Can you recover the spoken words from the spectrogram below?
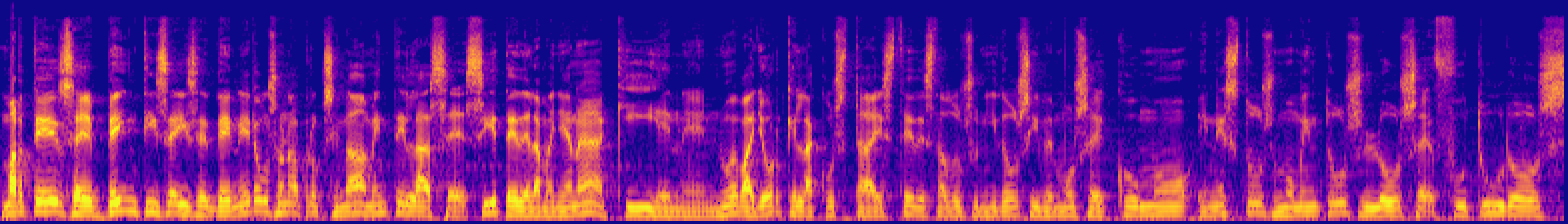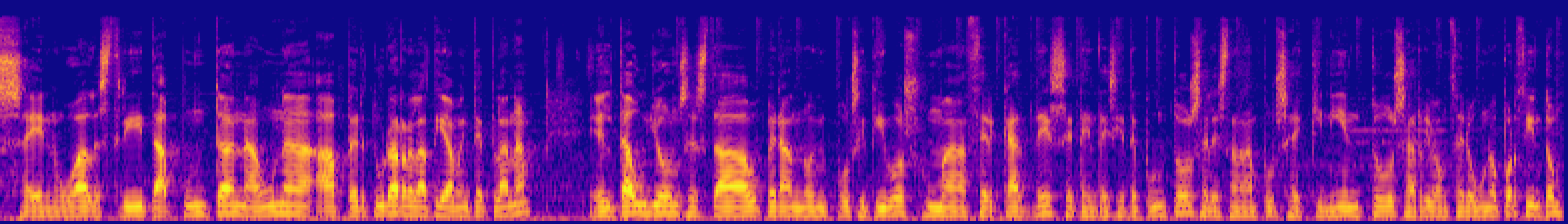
Martes 26 eh, de enero son aproximadamente las 7 eh, de la mañana aquí en eh, Nueva York, en la costa este de Estados Unidos, y vemos cómo en estos momentos los futuros en Wall Street apuntan a una apertura relativamente plana. El Dow Jones está operando en positivo, suma cerca de 77 puntos, el Standard Poor's 500 arriba un 0,1%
